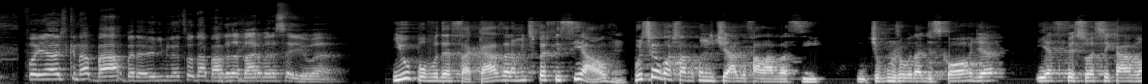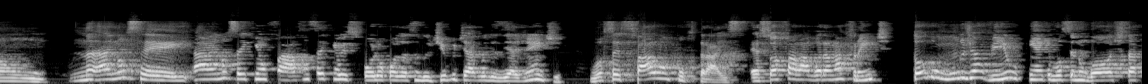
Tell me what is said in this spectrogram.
Foi acho que na Bárbara, a eliminação da Bárbara. Quando a Bárbara saiu, é. E o povo dessa casa era muito superficial, gente. Por isso que eu gostava quando o Thiago falava assim, tipo no jogo da discórdia, e as pessoas ficavam. Ai, não sei, ai, não sei quem eu faço, não sei quem eu escolho, ou coisa assim do tipo. O Thiago dizia, gente, vocês falam por trás, é só falar agora na frente. Todo mundo já viu quem é que você não gosta,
